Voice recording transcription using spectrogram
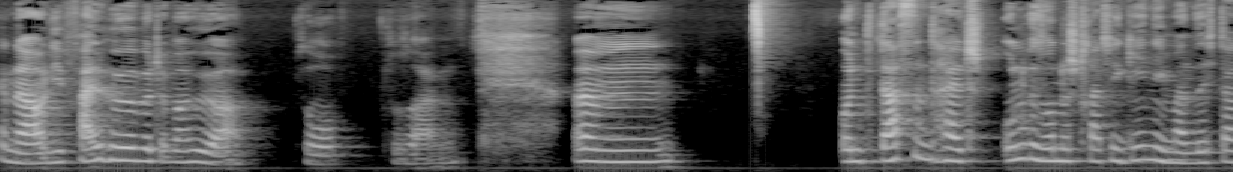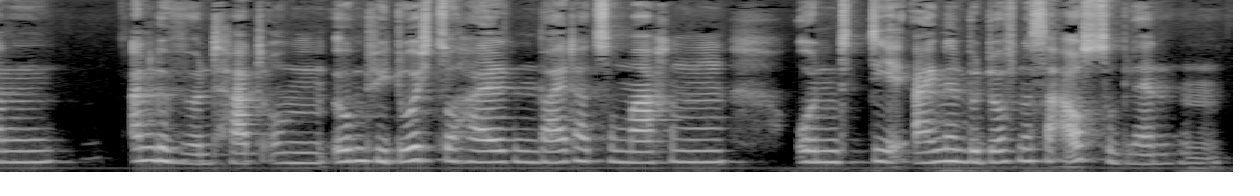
genau, die Fallhöhe wird immer höher, so zu sagen. Ähm, und das sind halt ungesunde Strategien, die man sich dann angewöhnt hat, um irgendwie durchzuhalten, weiterzumachen und die eigenen Bedürfnisse auszublenden.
